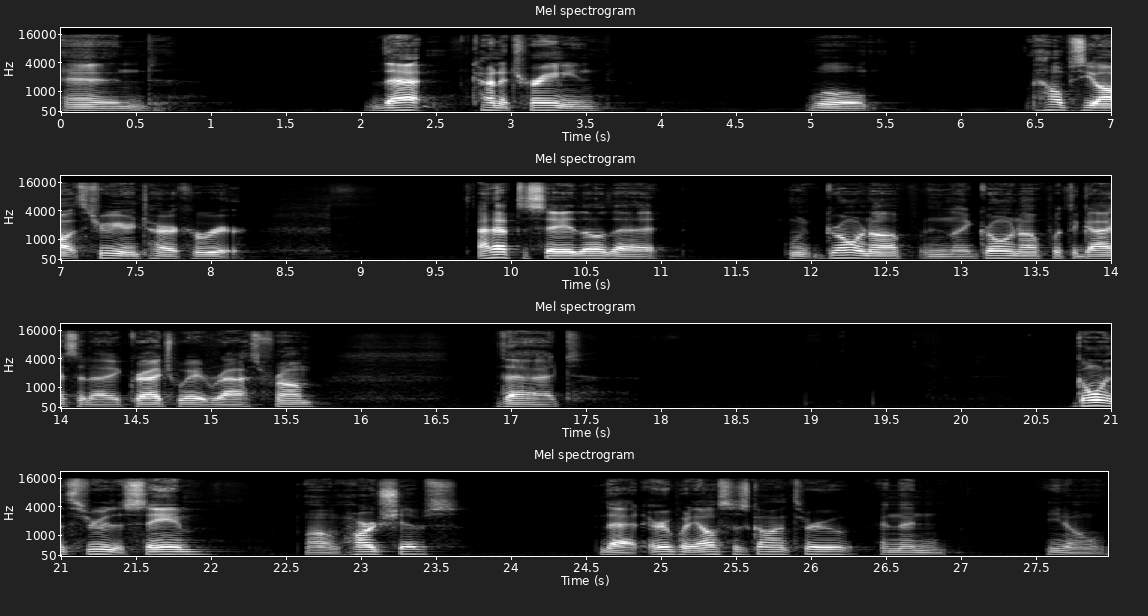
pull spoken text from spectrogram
And that kind of training will helps you out through your entire career. I'd have to say though that when growing up and like growing up with the guys that I graduated RASP from, that going through the same um, hardships that everybody else has gone through and then, you know,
